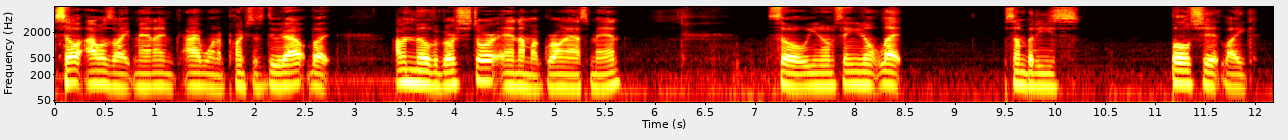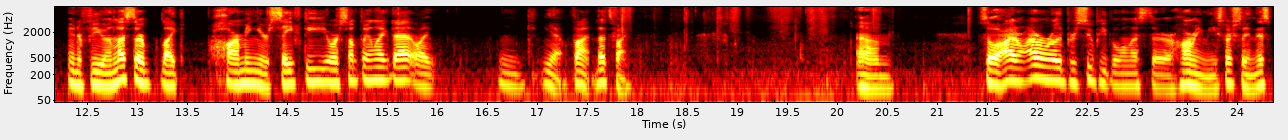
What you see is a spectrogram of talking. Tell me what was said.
So I was like, man, I, I want to punch this dude out, but I'm in the middle of a grocery store and I'm a grown ass man. So, you know what I'm saying? You don't let somebody's bullshit like interfere unless they're like harming your safety or something like that. Like, mm, yeah, fine. That's fine. Um, so I don't, I don't really pursue people unless they're harming me, especially in this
